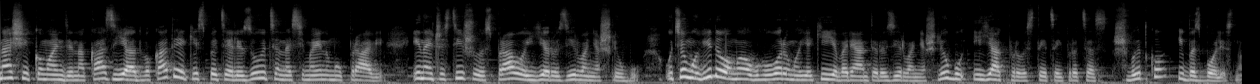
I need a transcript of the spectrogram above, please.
нашій команді наказ є адвокати, які спеціалізуються на сімейному праві, і найчастішою справою є розірвання шлюбу. У цьому відео ми обговоримо, які є варіанти розірвання шлюбу і як провести цей процес швидко і безболісно.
